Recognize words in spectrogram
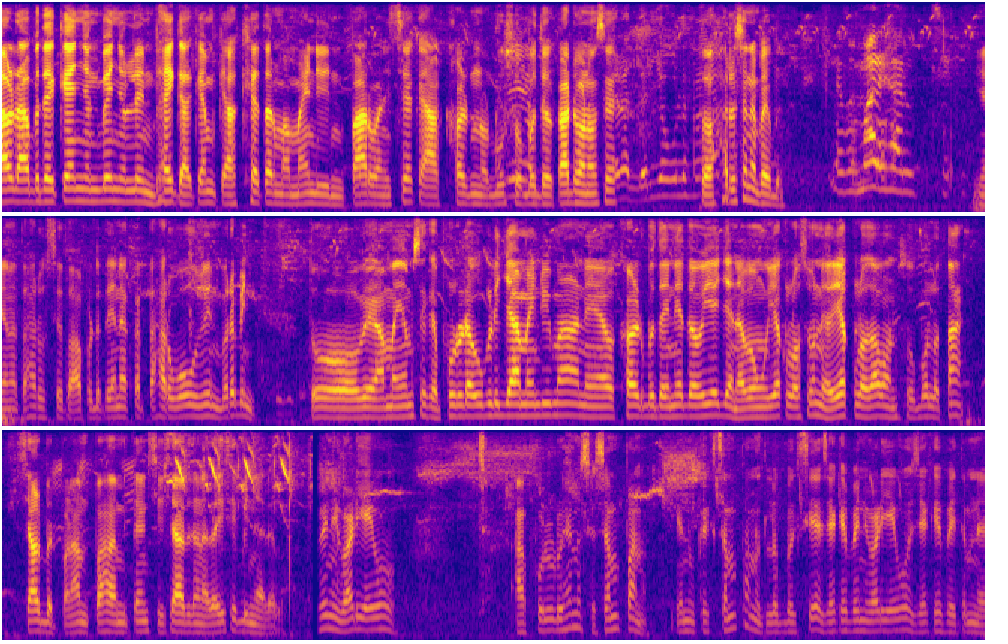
આવડા બધા કેન્યન બેન્યન લઈને ભાગ્યા કેમ કે આ ખેતરમાં માંડીને પારવાની છે કે આ ખડનો ડૂસો બધો કાઢવાનો છે. તો સારું? છે ને ભાઈ છે. એના તો સારું છે તો આપણે તો એના કરતાં સારું હોવું જોઈએ ને બરાબર ને? તો હવે આમાં એમ છે કે ફૂરડા ઉગડી જાય માંડવીમાં અને ખડ બધા ને દવા જાય ને હવે હું એકલો છું ને એકલો જ આવવાનું છું. બોલો ત્યાં ચાલબેટ પણ આમ પાછા ત્રણથી ચાર જણા જાય છે બિના રહેવા. વાડી આવ્યો? આ ફૂલડું એનું છે સંપાનું. એનું કંઈક સંપાનું લગભગ છે. જે કે ભાઈની વાળી આવ્યો જે કે ભાઈ તમને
